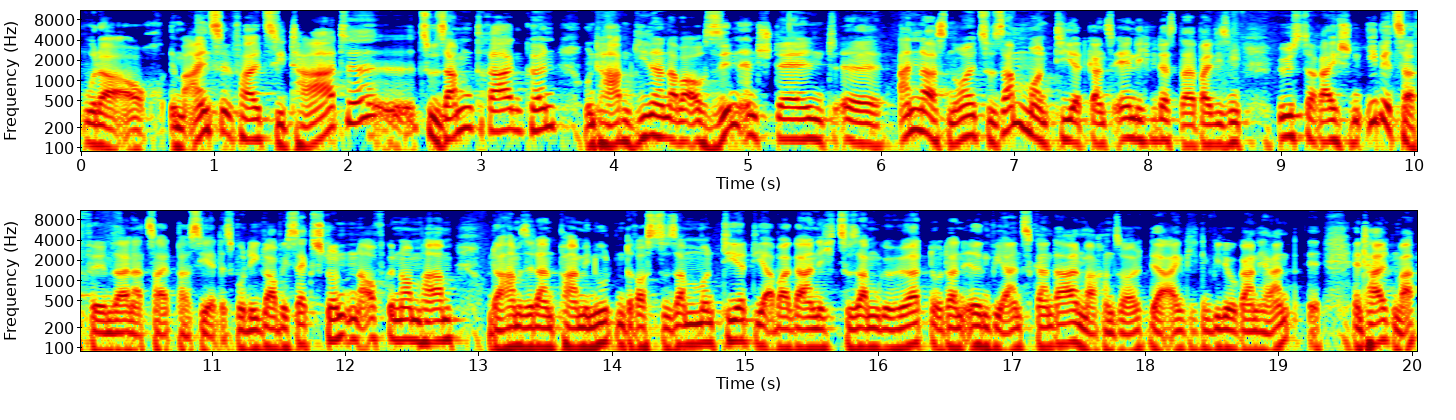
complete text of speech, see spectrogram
oder auch im Einzelfall Zitate äh, zusammentragen können und haben die dann aber auch sinnentstellend äh, anders neu zusammenmontiert, ganz ähnlich wie das da bei diesem österreichischen Ibiza-Film seinerzeit passiert ist, wo die, glaube ich, sechs Stunden aufgenommen haben und da haben sie dann ein paar Minuten draus zusammenmontiert, die aber gar nicht zusammengehörten und dann irgendwie einen Skandal machen sollten, der eigentlich im Video gar nicht äh, enthalten war.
